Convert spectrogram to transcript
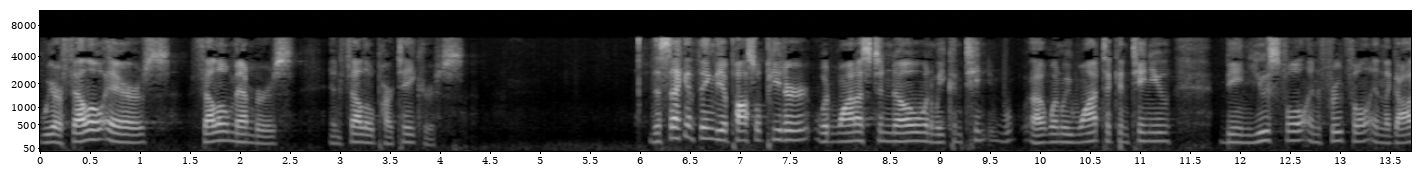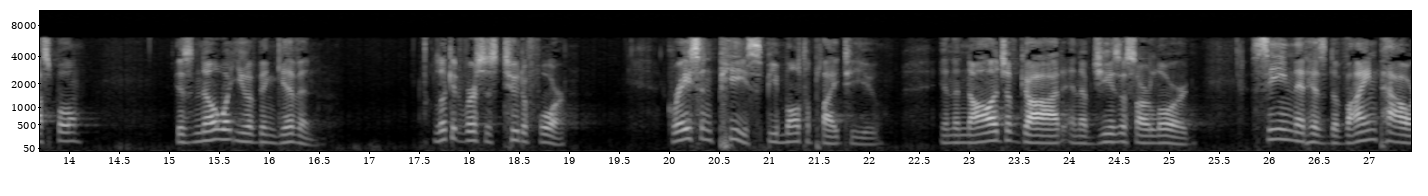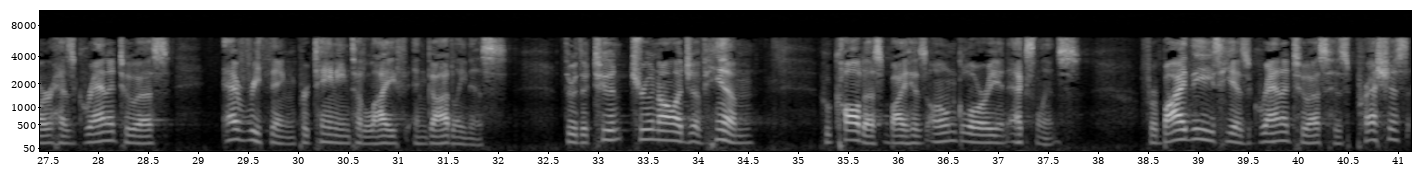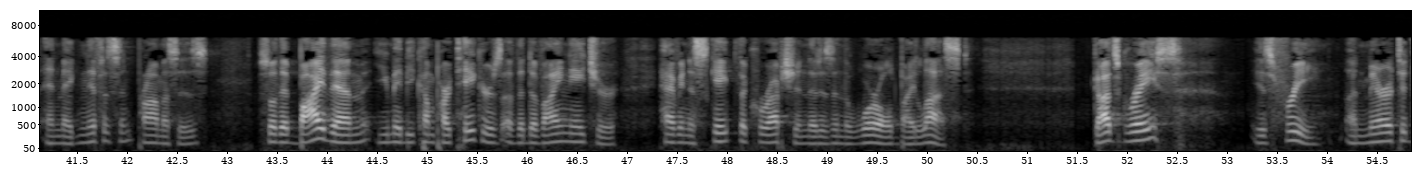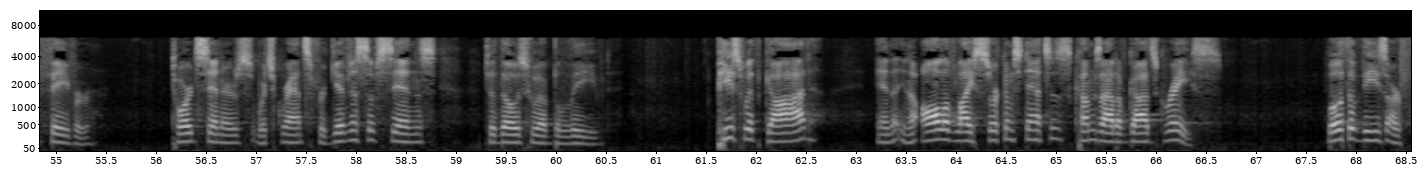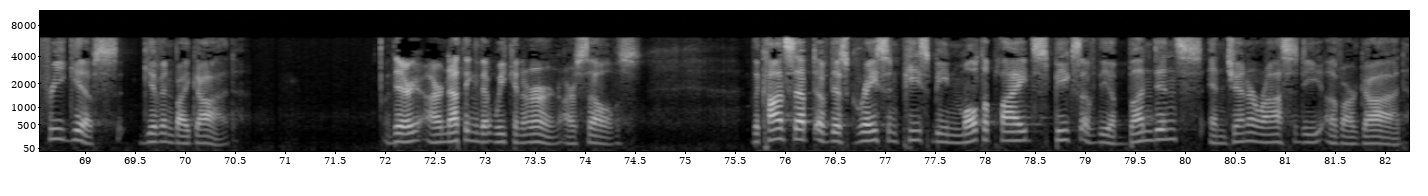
We are fellow heirs, fellow members, and fellow partakers. The second thing the apostle Peter would want us to know when we continue, uh, when we want to continue being useful and fruitful in the gospel is know what you have been given. Look at verses 2 to 4. Grace and peace be multiplied to you in the knowledge of God and of Jesus our Lord seeing that his divine power has granted to us everything pertaining to life and godliness, through the true knowledge of him who called us by his own glory and excellence. For by these he has granted to us his precious and magnificent promises, so that by them you may become partakers of the divine nature, having escaped the corruption that is in the world by lust. God's grace is free, unmerited favor toward sinners, which grants forgiveness of sins to those who have believed. Peace with God in, in all of life's circumstances comes out of God's grace. Both of these are free gifts given by God. They are nothing that we can earn ourselves. The concept of this grace and peace being multiplied speaks of the abundance and generosity of our God.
